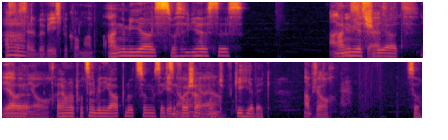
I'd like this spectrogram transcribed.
Hast Ah. du dasselbe wie ich bekommen habe? Angmias, was wie heißt das? Angmias Schwert. Ja, bei mir auch. 300% weniger Abnutzung, 16 Genau, Feuerschaden ja, ja. und geh hier weg. Hab ich auch. So.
